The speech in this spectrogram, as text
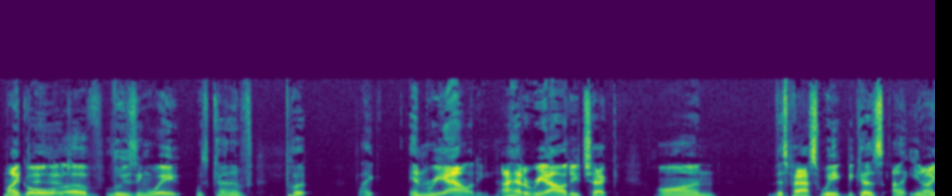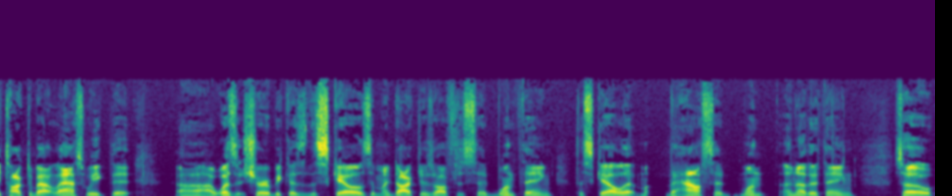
My I goal did. of losing weight was kind of put like in reality. I had a reality check on this past week because I, you know I talked about last week that uh, I wasn't sure because the scales at my doctor's office said one thing, the scale at my, the house said one another thing. So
